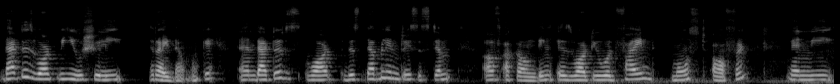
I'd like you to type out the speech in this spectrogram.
that is what we usually write down okay and that is what this double entry system of accounting is what you would find most often when we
